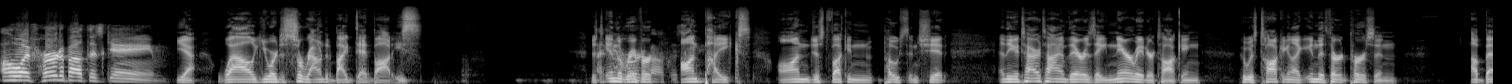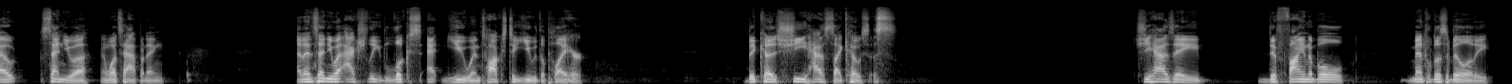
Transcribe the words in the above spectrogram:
Oh, I've heard about this game. Yeah, while you are just surrounded by dead bodies, just I've in the river on game. pikes, on just fucking posts and shit. And the entire time there is a narrator talking who is talking like in the third person about Senua and what's happening. And then Senua actually looks at you and talks to you, the player, because she has psychosis. She has a definable mental disability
